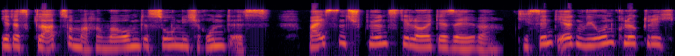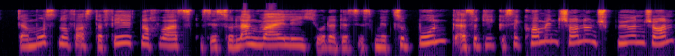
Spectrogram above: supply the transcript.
ihr das klarzumachen, warum das so nicht rund ist. Meistens spüren es die Leute selber. Die sind irgendwie unglücklich, da muss noch was, da fehlt noch was, das ist so langweilig oder das ist mir zu bunt. Also die, sie kommen schon und spüren schon,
